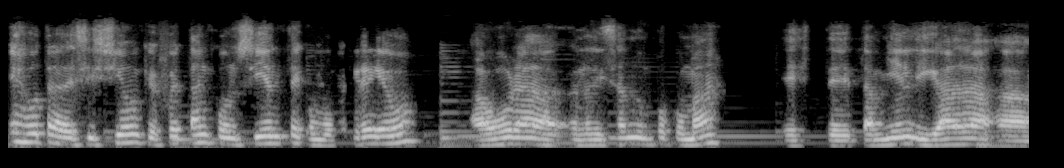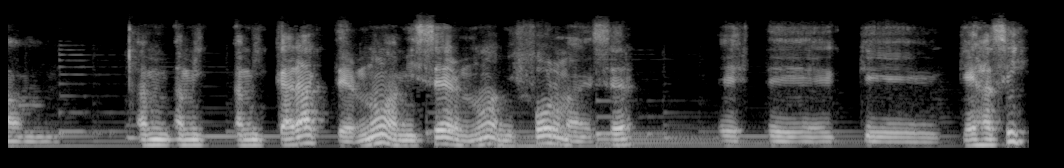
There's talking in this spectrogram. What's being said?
es otra decisión que fue tan consciente como creo, ahora analizando un poco más, este, también ligada a, a, mi, a mi carácter, ¿no? A mi ser, ¿no? A mi forma de ser este, que, es así,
